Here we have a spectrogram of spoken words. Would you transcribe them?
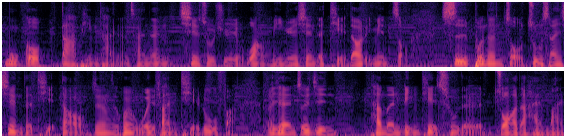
木构大平台呢，才能切出去往明月线的铁道里面走，是不能走柱山线的铁道，这样子会违反铁路法，而且最近他们临铁处的人抓的还蛮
